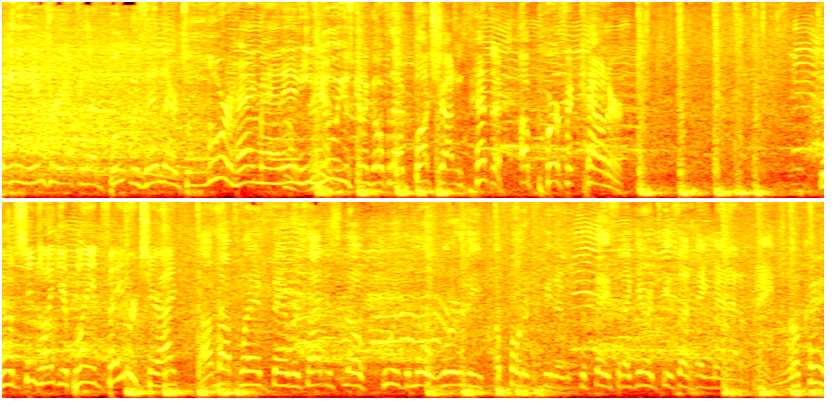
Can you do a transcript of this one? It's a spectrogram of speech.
feigning injury after that boot was in there to lure Hangman in. Oh, he knew he was going to go for that buckshot, and Penta, a perfect counter. Joe, it seems like you're playing favorites here. I, I'm not playing favorites. I just know who is the more worthy opponent for me to, to face, and I guarantee it's not Hangman Adam Page. okay.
